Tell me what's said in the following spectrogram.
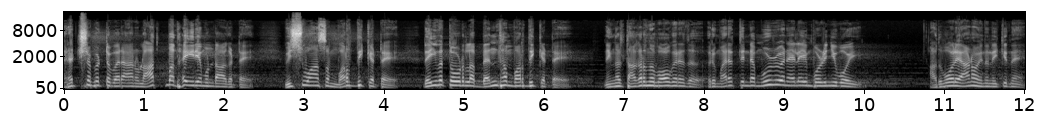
രക്ഷപ്പെട്ടു വരാനുള്ള ആത്മധൈര്യം ഉണ്ടാകട്ടെ. വിശ്വാസം വർദ്ധിക്കട്ടെ. ദൈവത്തോടുള്ള ബന്ധം വർദ്ധിക്കട്ടെ. നിങ്ങൾ തകർന്നു പോകരുത്. ഒരു മരത്തിന്റെ മുഴുവൻ ഇലയും പൊഴിഞ്ഞുപോയി. അതുപോലെയാണോ ഇന്ന് നിൽക്കുന്നത്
